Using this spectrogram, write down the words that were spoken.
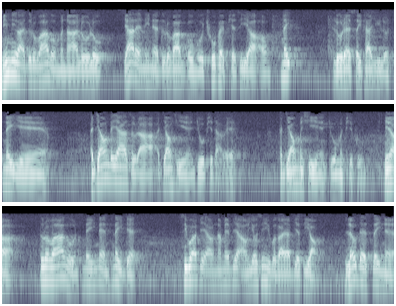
မိမိကသူတစ်ပါးကိုမနာလိုလို့ရတဲ့နည်းနဲ့သူတစ်ပါးဂုံကိုချိုးဖက်ဖြစ်စီရအောင်နှိပ်လိုတဲ့စိတ်ထားကြီးလို့နှိပ်ရင်အကြောင်းတရားဆိုတာအကြောင်းရှိရင်အကျိုးဖြစ်တာပဲအကြောင်းမရှိရင်အကျိုးမဖြစ်ဘူး။ညသူတစ်ပါးကိုနှိမ်နဲ့နှိပ်တဲ့စီးပွားပြအောင်နာမည်ပြအောင်ရုပ်ဆင်းယူပကာယပျက်စီးအောင် လောက်တဲ့စိတ်နဲ့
